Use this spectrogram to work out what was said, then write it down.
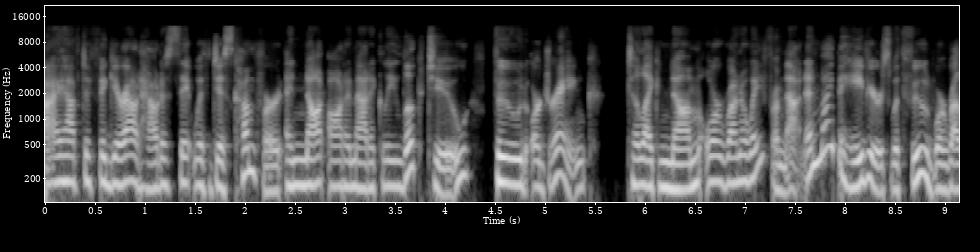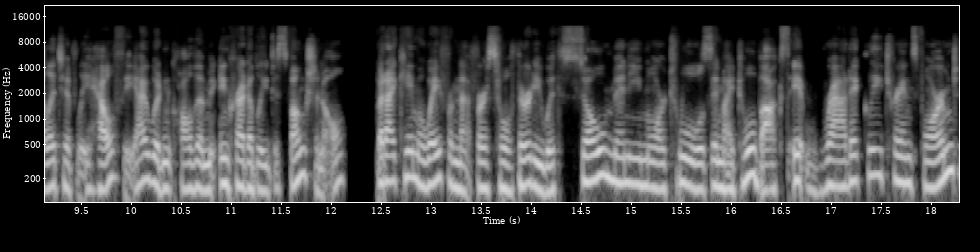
I have to figure out how to sit with discomfort and not automatically look to food or drink to like numb or run away from that. And my behaviors with food were relatively healthy. I wouldn't call them incredibly dysfunctional, but I came away from that first whole 30 with so many more tools in my toolbox. It radically transformed,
